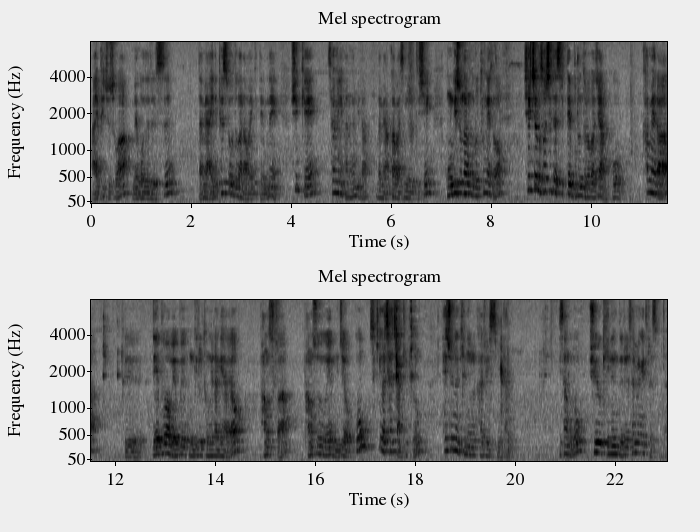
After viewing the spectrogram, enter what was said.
IP 주소와 맥 어드레스, 그 다음에 아이디 패스워드가 나와 있기 때문에 쉽게 사용이 가능합니다. 그 다음에 아까 말씀드렸듯이 공기 순환구를 통해서 실제로 설치됐을 때 물은 들어가지 않고 카메라 그 내부와 외부의 공기를 동일하게 하여 방수가 방수에 문제 없고 습기가 차지 않게끔 해주는 기능을 가지고 있습니다. 이상으로 주요 기능들을 설명해 드렸습니다.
